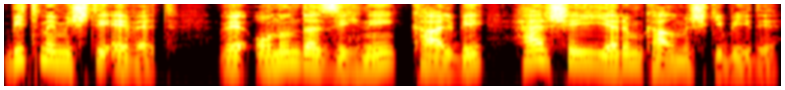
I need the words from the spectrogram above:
Bitmemişti evet ve onun da zihni, kalbi, her şeyi yarım kalmış gibiydi.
